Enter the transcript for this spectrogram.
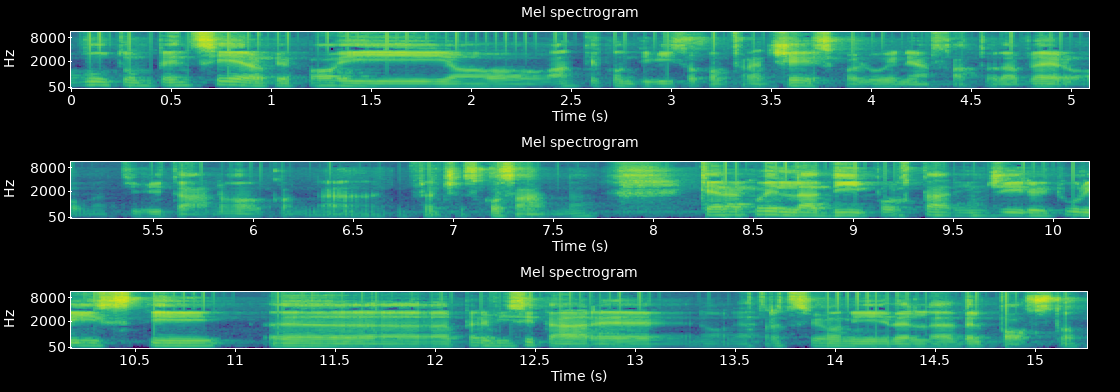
avuto un pensiero che poi ho anche condiviso con Francesco, lui ne ha fatto davvero un'attività no? con, uh, con, Francesco Sanna, che era quella di portare in giro i turisti uh, per visitare no, le attrazioni del, del posto.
